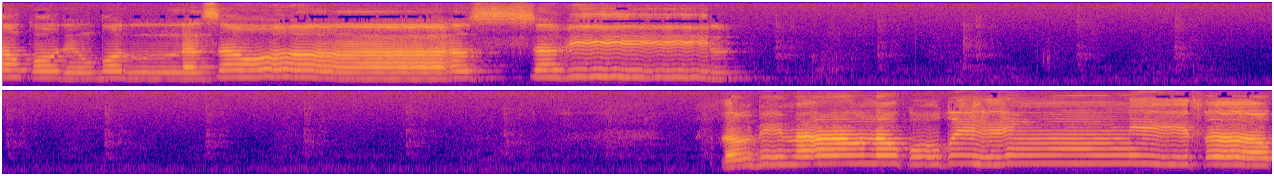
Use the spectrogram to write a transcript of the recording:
فقد ضل سواء السبيل. فبما نقضهم ميثاقهم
